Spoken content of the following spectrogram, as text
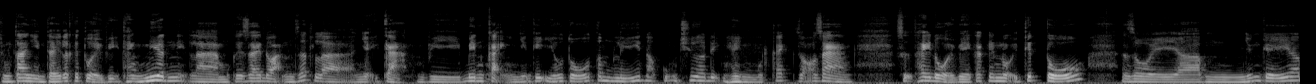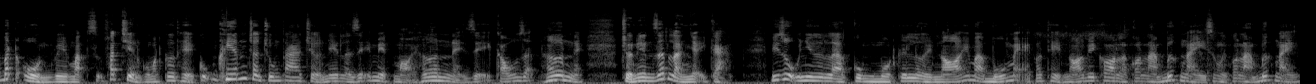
chúng ta nhìn thấy là cái tuổi vị thành niên ý, là một cái giai đoạn rất là nhạy cảm vì bên cạnh những cái yếu tố tâm lý nó cũng chưa định hình một cách rõ ràng. Sự thay đổi về các cái nội tiết tố rồi uh, những cái bất ổn về mặt sự phát triển của mặt cơ thể cũng khiến cho chúng ta trở nên là dễ mệt mỏi hơn này dễ cáu giận hơn này trở nên rất là nhạy cảm. Ví dụ như là cùng một cái lời nói mà bố mẹ có thể nói với con là con làm bước này xong rồi con làm bước này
